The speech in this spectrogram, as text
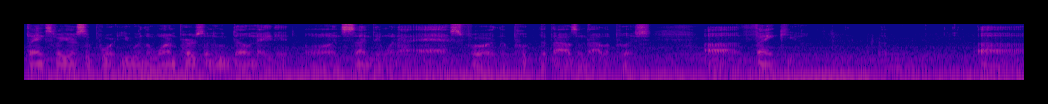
thanks for your support. You were the one person who donated on Sunday when I asked for the the thousand dollar push. Uh, thank you. Uh,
